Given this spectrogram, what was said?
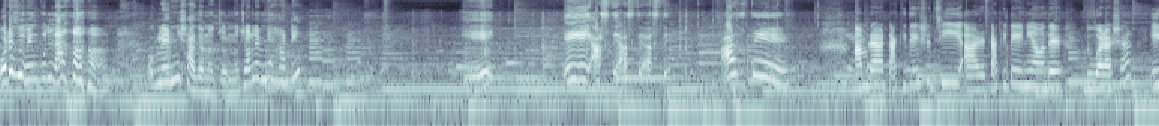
ওটা সুইমিং পুল না। ওগুলো এমনি সাজানোর জন্য। চলো এমনি হাঁটি। এই এই এই আস্তে আস্তে আস্তে আস্তে। আমরা টাকিতে এসেছি আর টাকিতে এই নিয়ে আমাদের দুবার আসা। এই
